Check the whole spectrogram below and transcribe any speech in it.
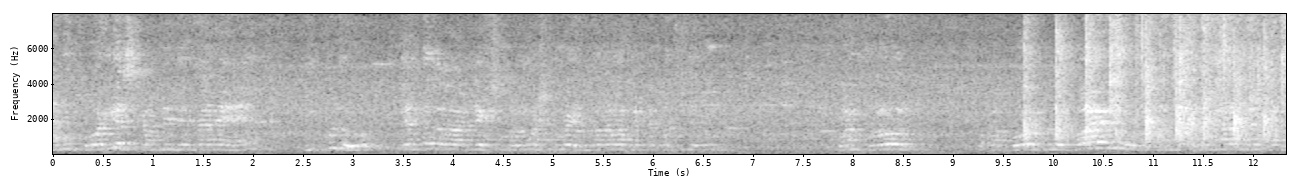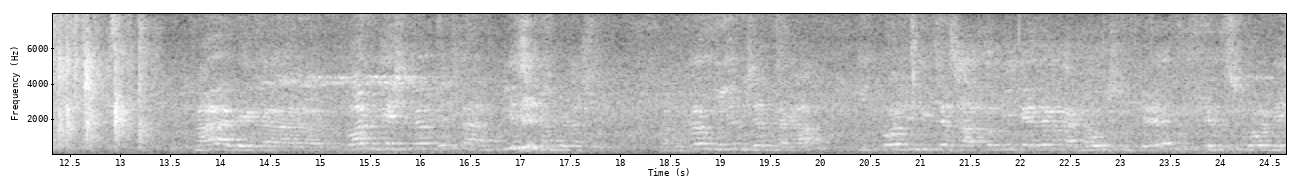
అది ఫోర్ ఇయర్స్ కంప్లీట్ అయితేనే ఇప్పుడు ఎంత నెక్స్ట్ ప్రమోషన్లో ఎంత తర్వాత అంటే వచ్చింది? వన్ క్రోర్ ఒక కోటి రూపాయలు క్వాలిఫికేషన్ బీఎస్సీ కంప్యూటర్స్ కనుక మీరు చెందగా కోచింగ్ ఇచ్చే సార్తో మీకు ఏదైనా డౌట్స్ ఉంటే తెలుసుకొని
